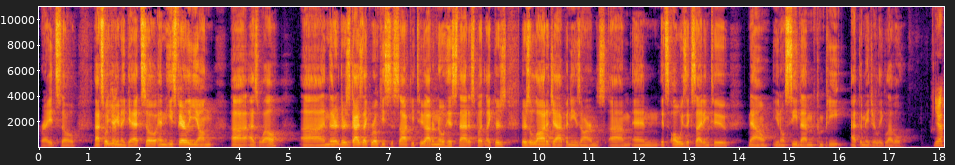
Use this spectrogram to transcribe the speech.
right? So that's what you're going to get. So, and he's fairly young uh, as well. Uh, and there, there's guys like Roki Sasaki too. I don't know his status, but like there's there's a lot of Japanese arms, um, and it's always exciting to now you know see them compete at the major league level. Yeah,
